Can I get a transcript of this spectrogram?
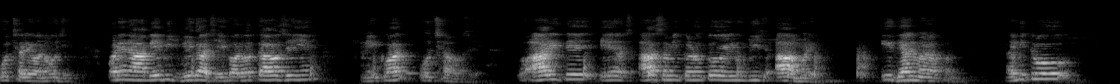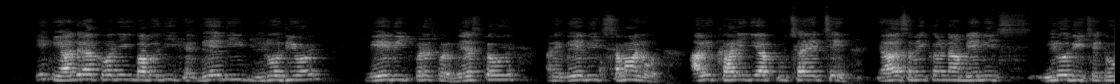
ઓછા લેવાના હોય છે. પણ એના આ બે બીજ ભેગા છે. એકવાર વત્તા આવશે અહીંયા અને એકવાર ઓછા આવશે. તો આ રીતે એ આ સમીકરણ તો એનું બીજ આ મળે. એ ધ્યાનમાં રાખવાનું. હવે મિત્રો, એક યાદ રાખવા જેવી બાબત એ કે બે બીજ વિરોધી હોય, બે બીજ પરસ્પર વ્યસ્ત હોય અને બે બીજ સમાન હોય. આવી ખાલી જે આ પૂછાય છે કે આ સમીકરણના બે બીજ વિરોધી છે તો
